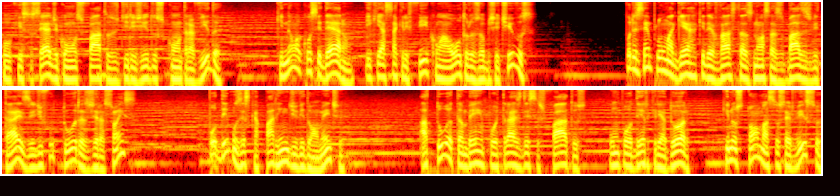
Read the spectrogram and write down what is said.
O que sucede com os fatos dirigidos contra a vida? Que não a consideram e que a sacrificam a outros objetivos? Por exemplo, uma guerra que devasta as nossas bases vitais e de futuras gerações? Podemos escapar individualmente? Atua também por trás desses fatos um poder criador que nos toma a seu serviço?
